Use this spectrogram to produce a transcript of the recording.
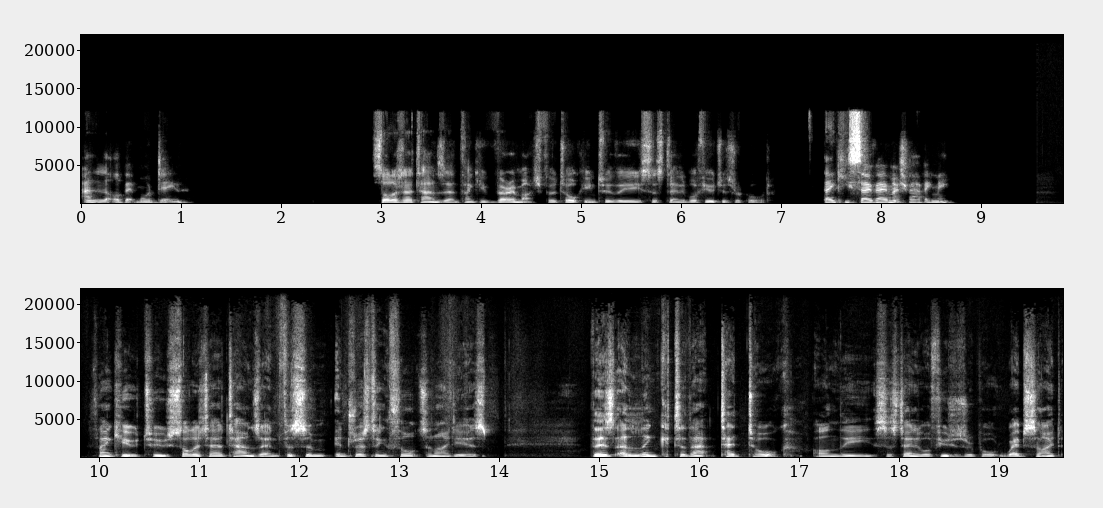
and a little bit more do Solitaire Townsend, thank you very much for talking to the Sustainable Futures Report. Thank you so very much for having me. Thank you to Solitaire Townsend for some interesting thoughts and ideas. There's a link to that TED Talk on the Sustainable Futures Report website,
